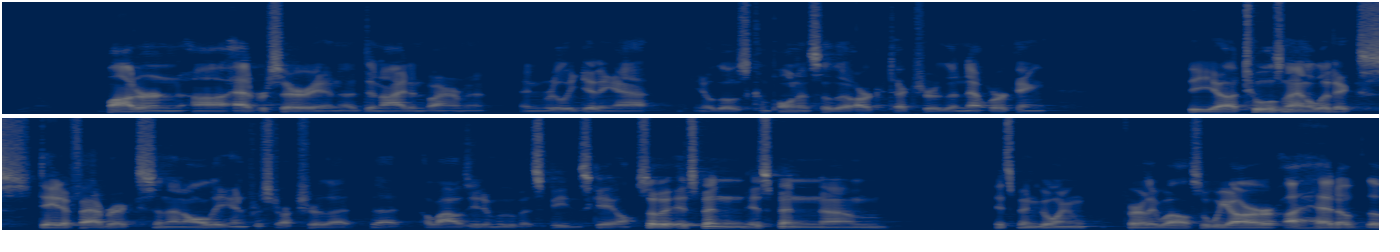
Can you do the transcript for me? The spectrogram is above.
you know, modern uh, adversary in a denied environment and really getting at you know, those components of the architecture, the networking, the uh, tools and analytics, data fabrics, and then all the infrastructure that, that allows you to move at speed and scale. So it's been, it's been, um, it's been going fairly well. So we are ahead of the,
